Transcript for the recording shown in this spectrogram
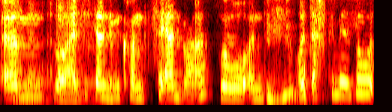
ähm, so, als ich dann im Konzern war, so und, mhm. und dachte mir so,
